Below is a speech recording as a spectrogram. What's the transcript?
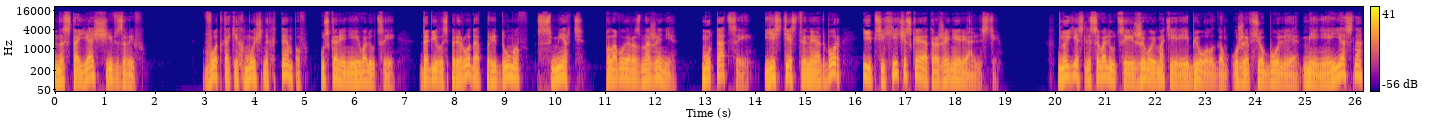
Настоящий взрыв. Вот каких мощных темпов ускорения эволюции добилась природа, придумав смерть половое размножение, мутации, естественный отбор и психическое отражение реальности. Но если с эволюцией живой материи биологам уже все более-менее ясно,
